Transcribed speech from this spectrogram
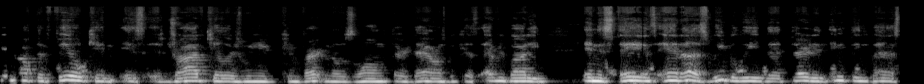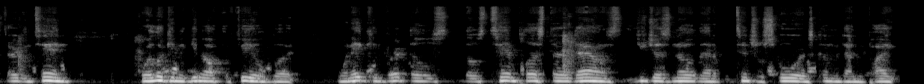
getting off the field can is, is drive killers when you're converting those long third downs because everybody in the stands and us, we believe that third and anything past third and ten, we're looking to get off the field. But when they convert those those 10 plus third downs, you just know that a potential score is coming down the pipe.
